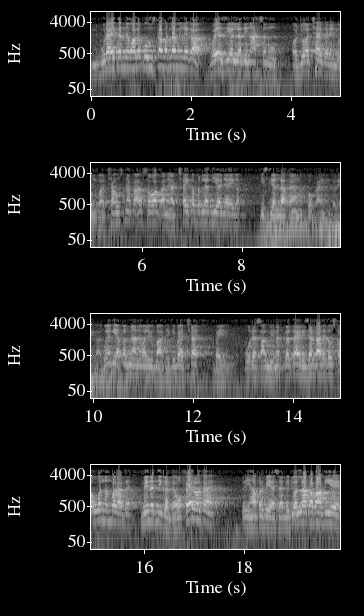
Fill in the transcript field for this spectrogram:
برائی کرنے والوں کو اس کا بدلہ ملے گا۔ وہ اللہ دین احسن اور جو اچھائی کریں گے ان کو۔ اچھا حسن کا ثواب یعنی اچھائی کا بدلہ دیا جائے گا۔ اس لیے اللہ قیامت کو قائم کرے گا۔ گویا کہ عقل میں آنے والی بھی بات ہے کہ بھائی اچھا ہے، بھائی پورے سال محنت کرتا ہے ریزلٹ آتا ہے تو اس کا اول نمبر آتا ہے، محنت نہیں کرتا ہے، وہ فیل ہوتا ہے۔ تو یہاں پر بھی ایسا کہ جو اللہ کا باغی ہے،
